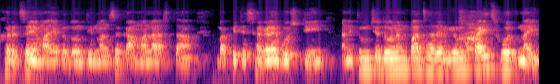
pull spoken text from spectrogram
खर्च आहे माझ्याकडे दोन तीन माणसं कामाला असता बाकीच्या सगळ्या गोष्टी आणि तुमचे दोन आणि पाच हजार घेऊन काहीच होत नाही.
